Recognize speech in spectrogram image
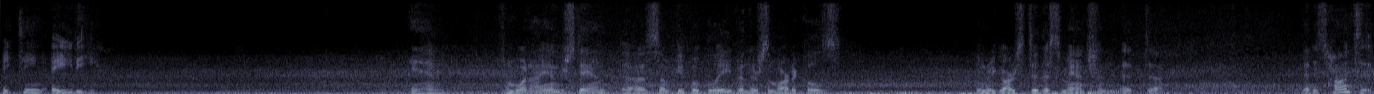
1880. And from what I understand, uh, some people believe, and there's some articles in regards to this mansion that uh, that is haunted.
